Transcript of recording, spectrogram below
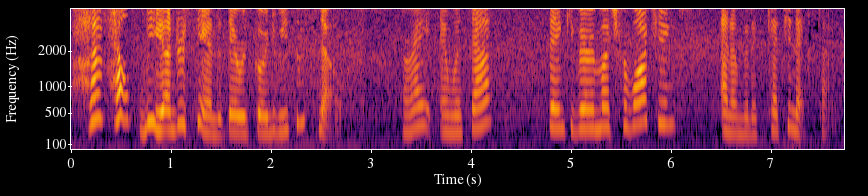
have helped me understand that there was going to be some snow. All right, and with that, thank you very much for watching, and I'm gonna catch you next time.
